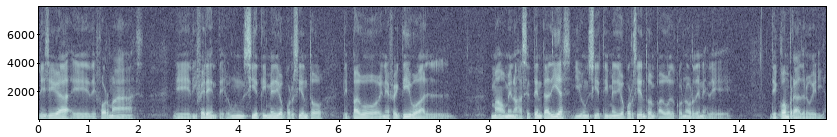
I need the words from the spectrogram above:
le llega eh, de formas eh, diferentes, un 7,5% de pago en efectivo al más o menos a 70 días y un 7,5% en pago con órdenes de, de compra a droguería.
